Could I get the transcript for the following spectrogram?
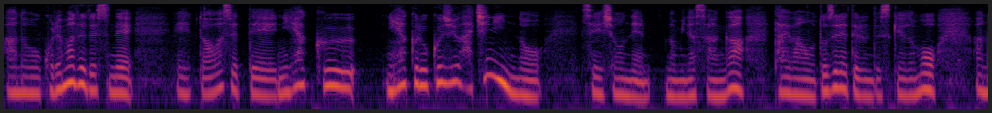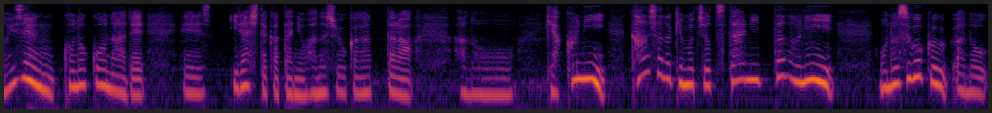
あのこれまでですね、えーと、合わせて200 268人の青少年の皆さんが台湾を訪れてるんですけれどもあの以前このコーナーで、えー、いらした方にお話を伺ったらあの逆に感謝の気持ちを伝えに行ったのにものすごくあの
